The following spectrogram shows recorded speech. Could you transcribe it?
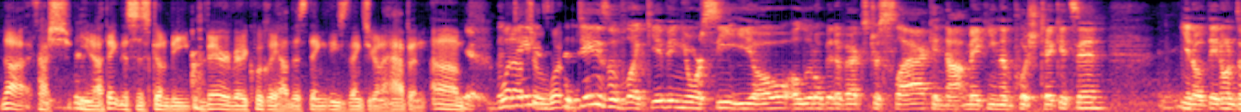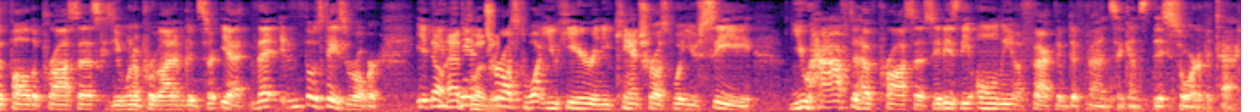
no, gosh, you know, I think this is going to be very, very quickly how this thing, these things are going to happen. Um, yeah, what days, else? Are, what, the days of like giving your CEO a little bit of extra slack and not making them push tickets in you know they don't have to follow the process because you want to provide them good service. Yeah, that, those days are over. If no, you absolutely. can't trust what you hear and you can't trust what you see, you have to have process. It is the only effective defense against this sort of attack.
